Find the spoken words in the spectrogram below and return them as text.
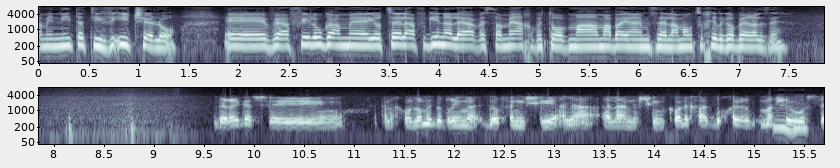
המינית הטבעית שלו, אה, ואפילו גם אה, יוצא להפגין עליה ושמח וטוב, מה הבעיה עם זה? למה הוא צריך להתגבר על זה? ברגע שאנחנו לא מדברים באופן אישי על האנשים, כל אחד בוחר מה שהוא עושה.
